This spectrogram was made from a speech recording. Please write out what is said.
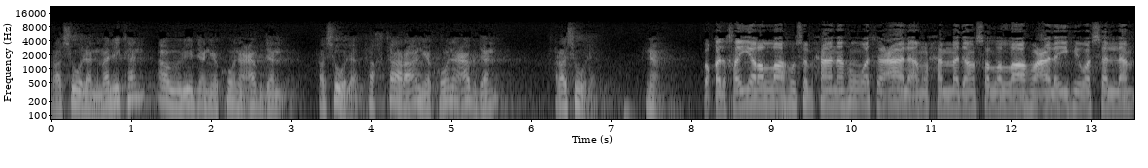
رسولا ملكا أو يريد أن يكون عبدا رسولا؟ فاختار أن يكون عبدا رسولا. نعم. وقد خير الله سبحانه وتعالى محمدا صلى الله عليه وسلم.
